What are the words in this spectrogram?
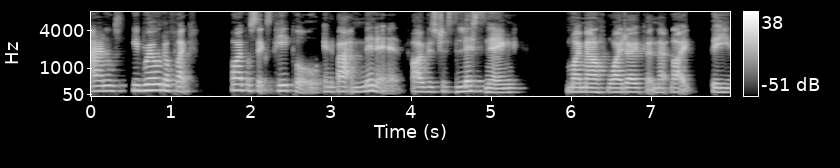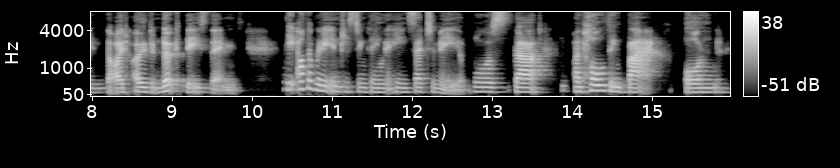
And he reeled off like five or six people in about a minute. I was just listening, my mouth wide open, that like the that I'd overlooked these things. The other really interesting thing that he said to me was that I'm holding back on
